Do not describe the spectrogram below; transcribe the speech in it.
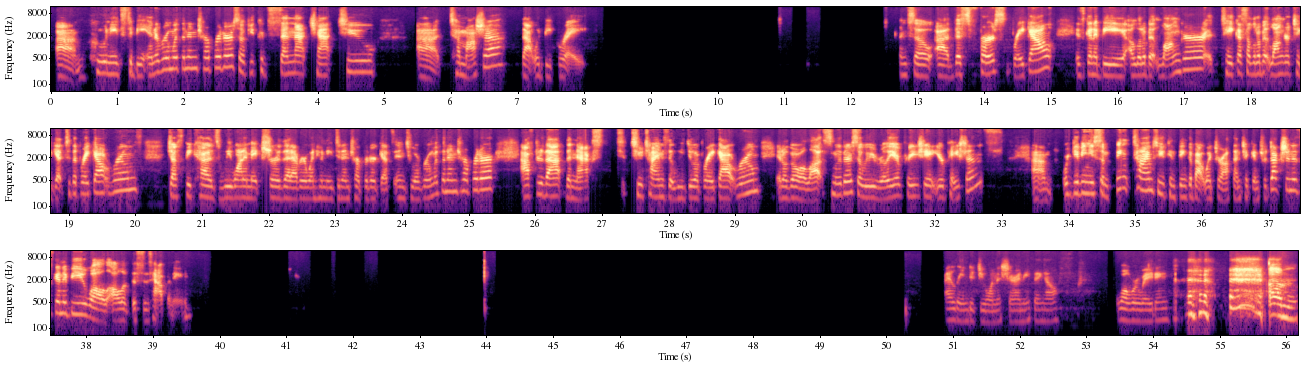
um, who needs to be in a room with an interpreter. So if you could send that chat to uh, Tamasha, that would be great. And so uh, this first breakout is going to be a little bit longer, take us a little bit longer to get to the breakout rooms, just because we want to make sure that everyone who needs an interpreter gets into a room with an interpreter. After that, the next two times that we do a breakout room, it'll go a lot smoother. So we really appreciate your patience. Um, we're giving you some think time so you can think about what your authentic introduction is going to be while all of this is happening. Eileen, did you want to share anything else while we're waiting? um,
